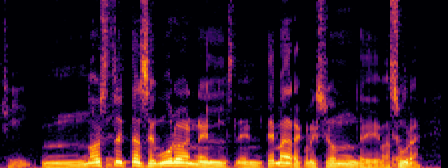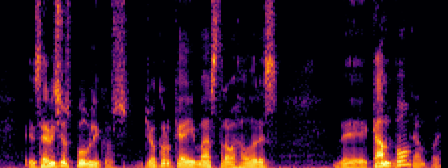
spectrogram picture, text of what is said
Sí. Mm, no estoy tan seguro en el, en el tema de recolección de basura. En servicios públicos, yo creo que hay más trabajadores de campo, eh.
